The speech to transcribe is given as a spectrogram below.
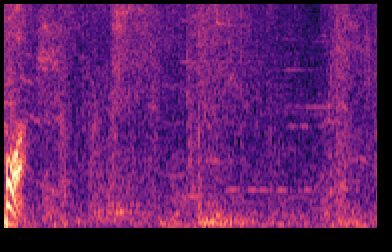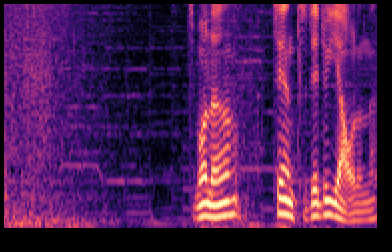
破，怎么能这样直接就咬了呢？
